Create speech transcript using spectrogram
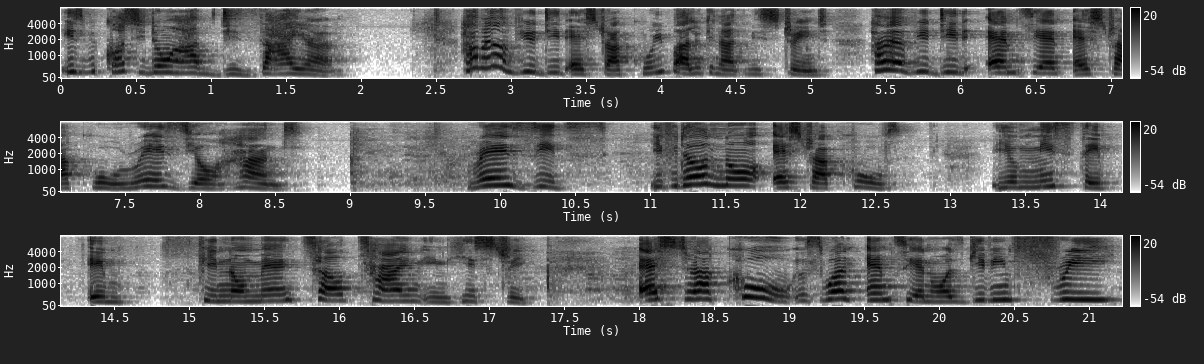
It's because you don't have desire. How many of you did extra cool? People are looking at me strange. How many of you did MTN extra cool? Raise your hand. Raise it. If you don't know extra cool, you missed a, a phenomenal time in history. Extra cool is when MTN was giving free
